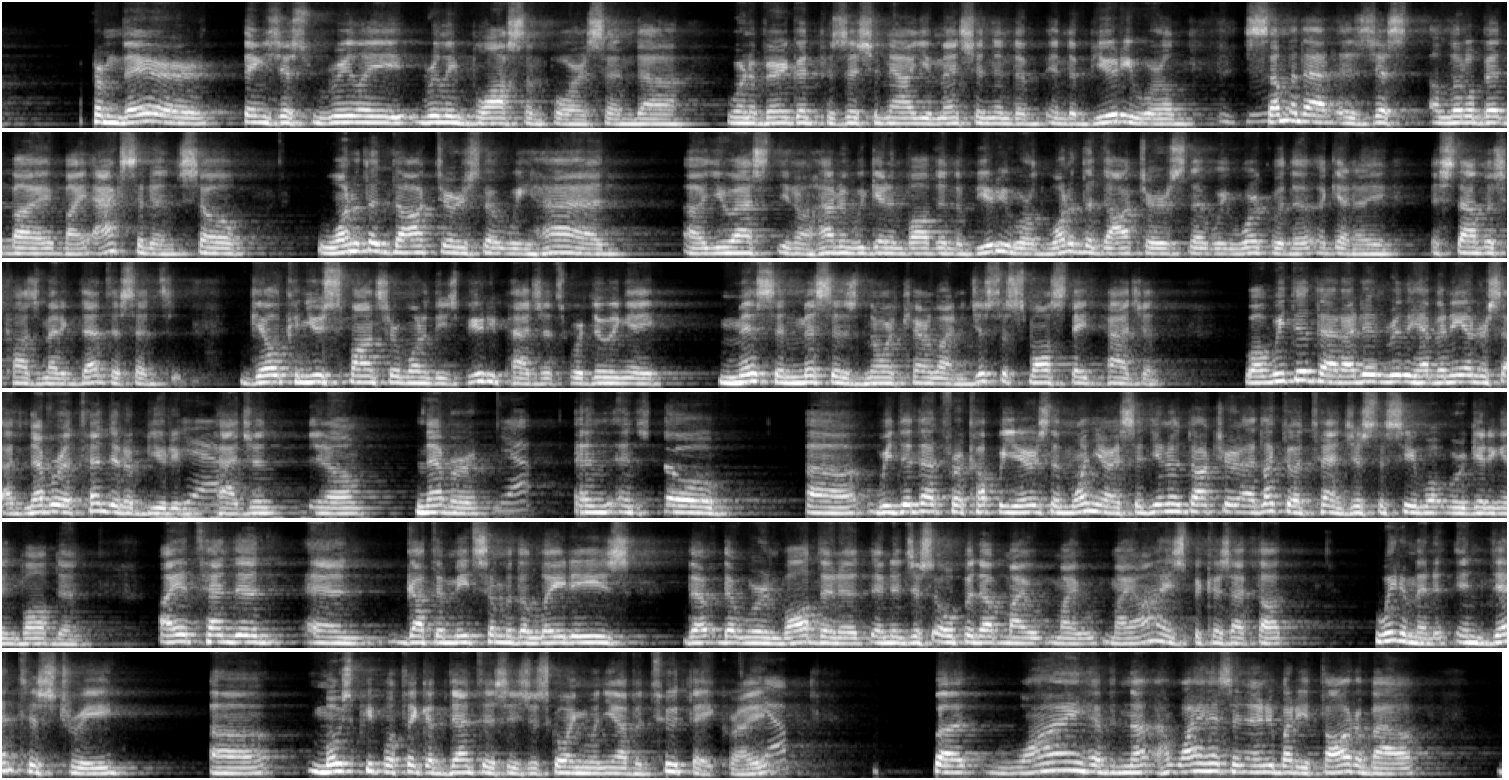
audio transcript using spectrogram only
from there, things just really, really blossomed for us. And uh, we're in a very good position now. You mentioned in the in the beauty world, mm-hmm. some of that is just a little bit by by accident. So one of the doctors that we had, uh, you asked, you know, how did we get involved in the beauty world? One of the doctors that we work with, uh, again, a established cosmetic dentist, said, "Gil, can you sponsor one of these beauty pageants? We're doing a Miss and Mrs. North Carolina, just a small state pageant." Well, we did that. I didn't really have any understanding. I've never attended a beauty yeah. pageant, you know, never. Yeah. And and so uh, we did that for a couple years. Then one year I said, you know, doctor, I'd like to attend just to see what we're getting involved in. I attended and got to meet some of the ladies that, that were involved in it. And it just opened up my, my, my eyes because I thought, wait a minute, in dentistry, uh, most people think of dentist is just going when you have a toothache, right? Yep. But why have not? Why hasn't anybody thought about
